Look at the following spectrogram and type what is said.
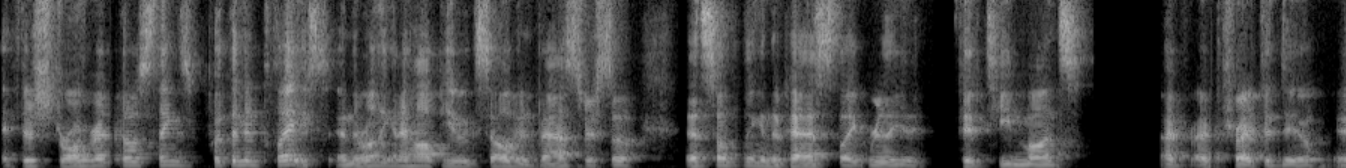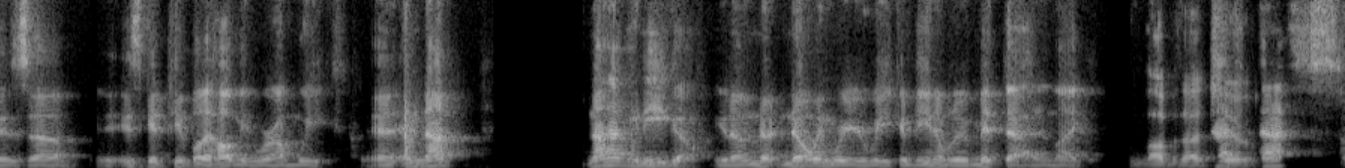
If they're stronger at those things, put them in place, and they're only going to help you excel even faster. So that's something in the past, like really 15 months, I've, I've tried to do is uh, is get people to help me where I'm weak, and, and not not having an ego, you know, kn- knowing where you're weak and being able to admit that, and like Love that that's, too. that's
